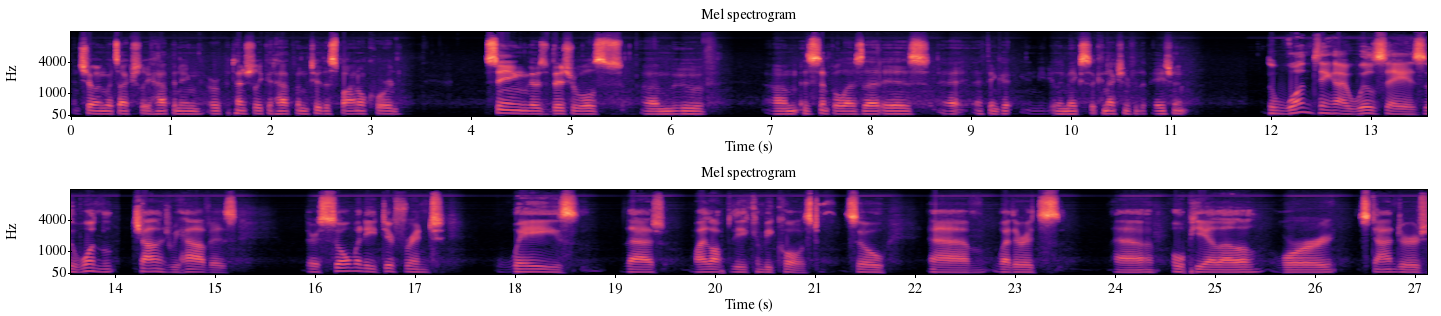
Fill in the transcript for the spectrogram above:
and showing what's actually happening or potentially could happen to the spinal cord. Seeing those visuals uh, move, um, as simple as that is, I think immediately makes a connection for the patient. The one thing I will say is the one challenge we have is there's so many different ways that myelopathy can be caused. So um, whether it's uh, OPLL or standard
